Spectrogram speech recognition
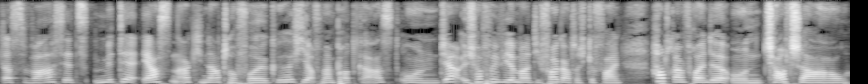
das war's jetzt mit der ersten Akinator-Folge hier auf meinem Podcast. Und ja, ich hoffe, wie immer, die Folge hat euch gefallen. Haut rein, Freunde, und ciao, ciao.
